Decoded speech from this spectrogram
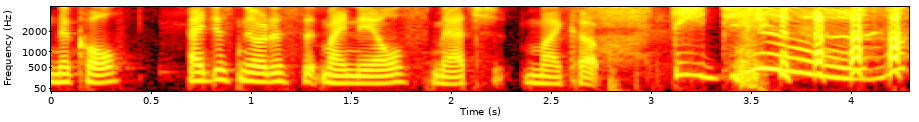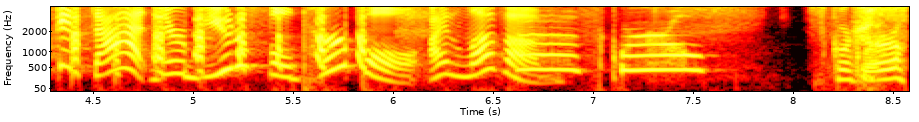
Nicole, I just noticed that my nails match my cup. They do. Look at that. They're beautiful purple. I love them. Uh, squirrel. Squirrel.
